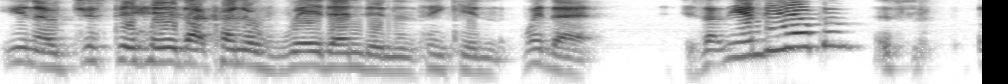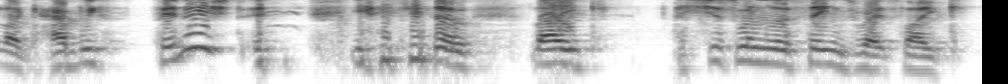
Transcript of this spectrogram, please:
You know, just to hear that kind of weird ending and thinking, wait there, is that the end of the album? It's, like, have we finished? you know, like it's just one of those things where it's like,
